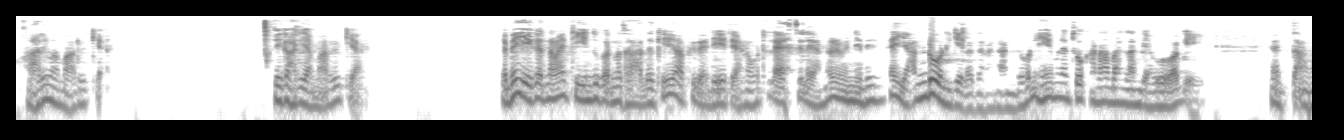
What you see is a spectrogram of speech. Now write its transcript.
හරිම අමාරුයි කියන්නේ. ඒක හරි අමාරුයි කියන්නේ. හැබැයි ඒක තමයි තීන්දුව කරන සාධකේ අපි වැඩේට යනකොට ලෑස්තිලා යනවා මෙන්න මෙතන යන්න ඕනේ කියලා දැනගන්න ඕනේ. එහෙම නැතුව කනා බල්ලන් ගැහුවා වගේ. නැත්තම්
